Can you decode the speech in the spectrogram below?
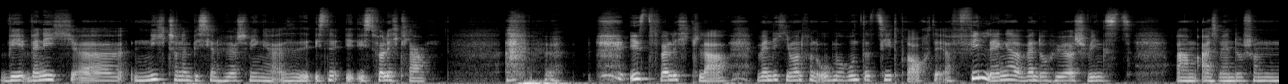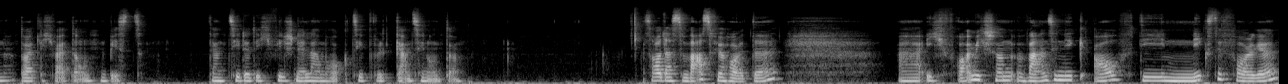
wie wenn ich äh, nicht schon ein bisschen höher schwinge. Also ist, ist völlig klar. ist völlig klar. Wenn dich jemand von oben runterzieht, braucht er viel länger, wenn du höher schwingst, ähm, als wenn du schon deutlich weiter unten bist. Dann zieht er dich viel schneller am Rockzipfel ganz hinunter. So, das war's für heute. Äh, ich freue mich schon wahnsinnig auf die nächste Folge.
